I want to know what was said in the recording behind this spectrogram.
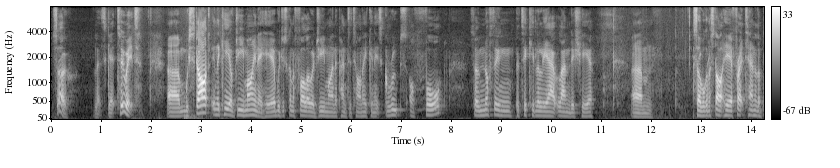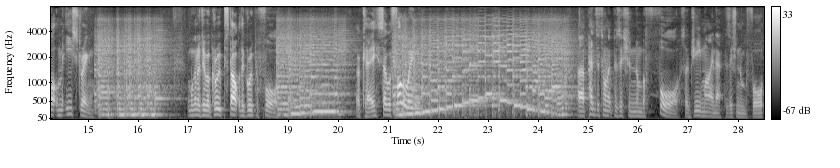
so let's get to it. Um, we start in the key of G minor here. We're just going to follow a G minor pentatonic and it's groups of four. So nothing particularly outlandish here. Um, so we're going to start here, fret 10 of the bottom E string. And we're going to do a group, start with a group of four. Okay, so we're following uh, pentatonic position number four, so G minor position number four.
